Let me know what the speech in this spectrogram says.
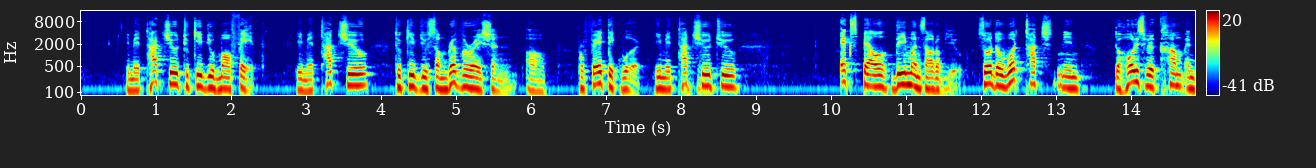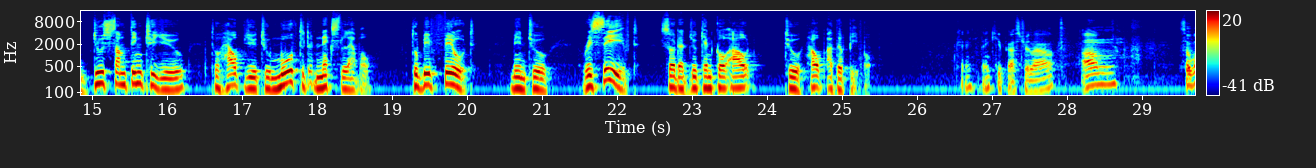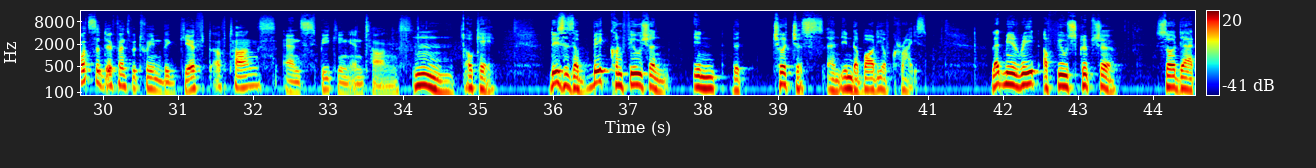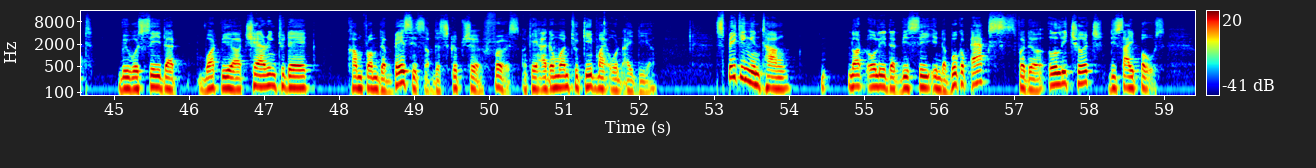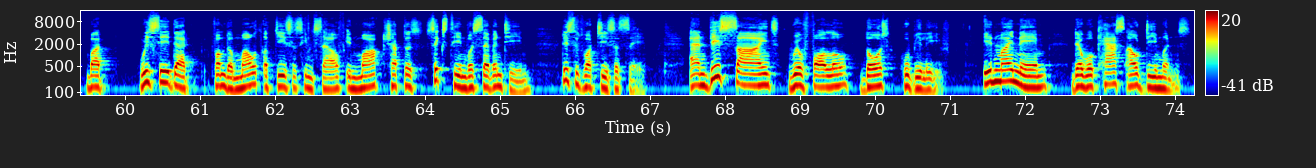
He may touch you to give you more faith. He may touch you to give you some revelation or prophetic word. He may touch you to expel demons out of you. So the word touch means the Holy Spirit come and do something to you to help you to move to the next level. To be filled mean to received so that you can go out to help other people. Okay, thank you, Pastor Lau. Um, so, what's the difference between the gift of tongues and speaking in tongues? Okay. This is a big confusion in the churches and in the body of Christ. Let me read a few scripture so that we will see that what we are sharing today come from the basis of the scripture first. Okay, I don't want to give my own idea. Speaking in tongue, not only that we see in the book of Acts for the early church disciples, but we see that from the mouth of Jesus himself in Mark chapter 16 verse 17, this is what Jesus said. And these signs will follow those who believe. In my name, they will cast out demons.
